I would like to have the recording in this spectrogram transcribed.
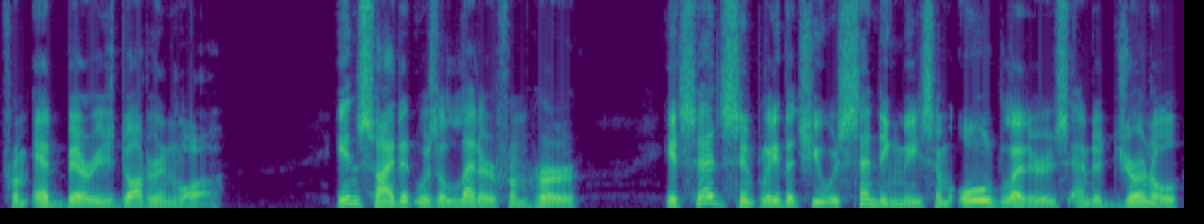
from Ed Berry's daughter in law. Inside it was a letter from her. It said simply that she was sending me some old letters and a journal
